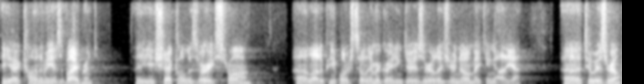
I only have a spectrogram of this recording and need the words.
The economy is vibrant. The shekel is very strong. Uh, a lot of people are still immigrating to Israel, as you know, making aliyah uh, to Israel.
